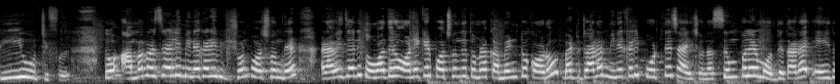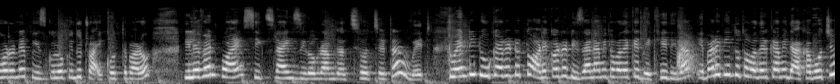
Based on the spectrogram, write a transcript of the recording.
বিউটিফুল তো আমার পার্সোনালি মিনাকারি ভীষণ পছন্দের। আর আমি জানি তোমাদের অনেকের পছন্দের তোমরা কমেন্টও করো। বাট যারা মিনাকারি পড়তে চাইছো না সিম্পলের মধ্যে তারা এই ধরনের পিসগুলো কিন্তু ট্রাই করতে পারো। Eleven point six nine zero gram যাচ্ছে হচ্ছে এটার ওয়েট টোয়েন্টি টু ক্যারেটের তো অনেক কটা ডিজাইন আমি তোমাদেরকে দেখিয়ে দিলাম। এবারে কিন্তু তোমাদেরকে আমি দেখাবো হচ্ছে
